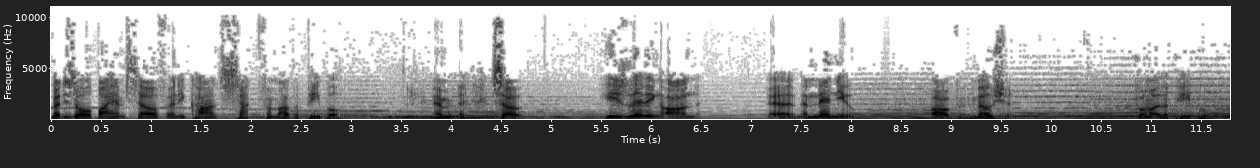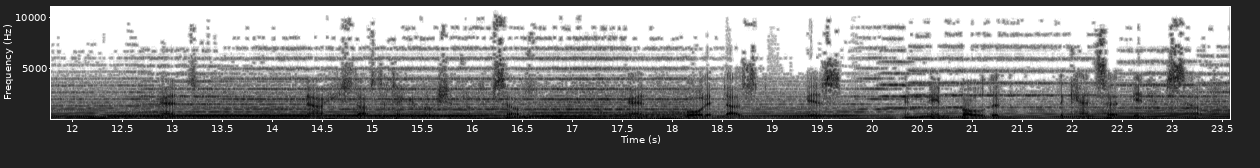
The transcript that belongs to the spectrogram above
But he's all by himself and he can't suck from other people. And so he's living on a, a menu of emotion from other people. And Now he starts to take emotion from himself. And all it does is embolden the cancer in himself.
